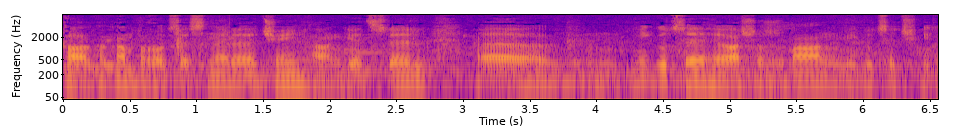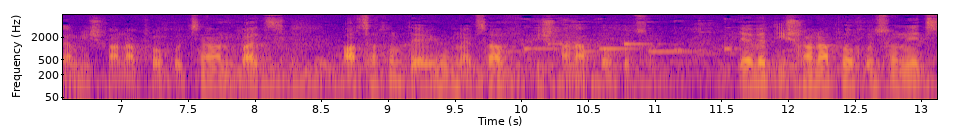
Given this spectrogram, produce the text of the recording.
քաղաքական process-ները չէին հանգեցրել միգուցե հեղաշրջման, միգուցե չգիտեմ իշխանապողության, բայց Արցախում տեղի ունեցավ իշխանապողություն։ Եվ այդ իշխանապողությունից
